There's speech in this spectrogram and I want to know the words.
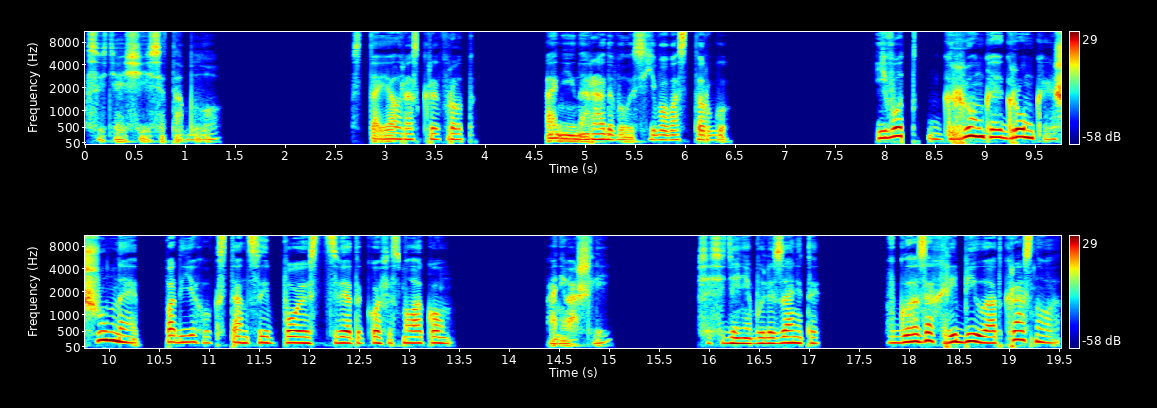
светящееся табло. Стоял, раскрыв рот, а Нина радовалась его восторгу. И вот громкое-громкое, шумное подъехал к станции поезд цвета кофе с молоком. Они вошли. Все сиденья были заняты. В глазах рябило от красного,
